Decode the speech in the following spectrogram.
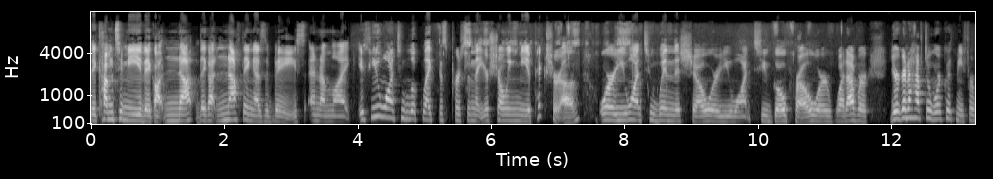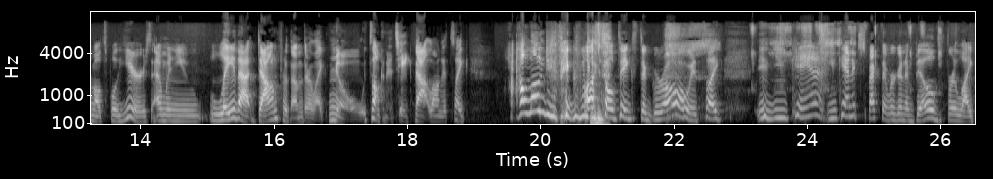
they come to me they got not they got nothing as a base and i'm like if you want to look like this person that you're showing me a picture of or you want to win this show or you want to go pro or whatever you're going to have to work with me for multiple years and when you lay that down for them they're like no it's not going to take that long it's like how long do you think muscle takes to grow? It's like you can't you can't expect that we're going to build for like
